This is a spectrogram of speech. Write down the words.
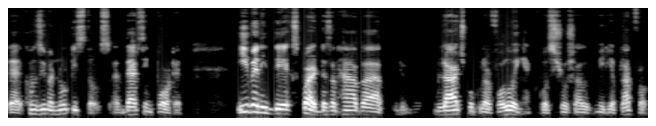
the consumer notice those, and that's important. Even if the expert doesn't have a large popular following across social media platform.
